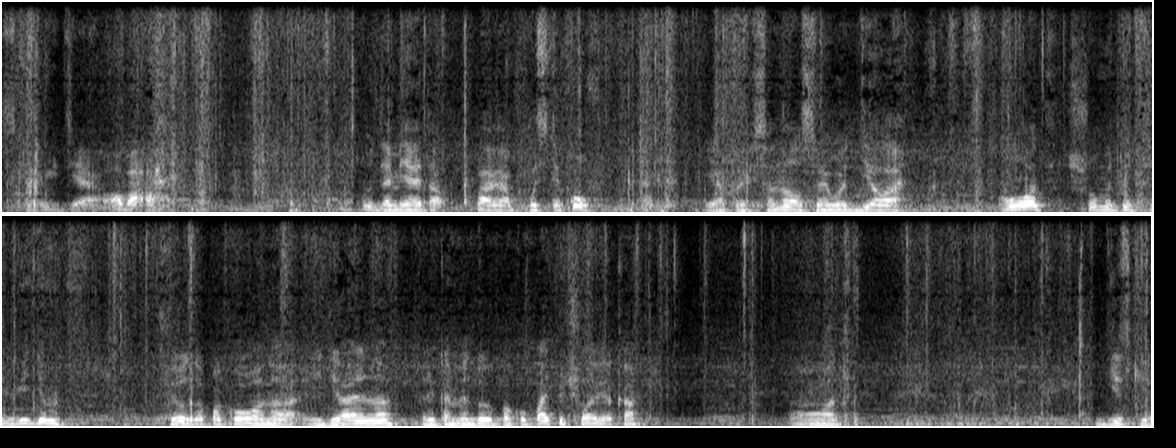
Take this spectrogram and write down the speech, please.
Скрытие. Оба. Ну, для меня это пара пустяков. Я профессионал своего дела. Вот, что мы тут видим. Все запаковано идеально. Рекомендую покупать у человека. Вот. Диски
